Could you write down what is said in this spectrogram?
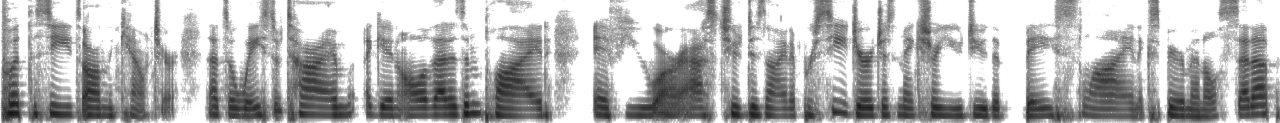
put the seeds on the counter. That's a waste of time. Again, all of that is implied. If you are asked to design a procedure, just make sure you do the baseline experimental setup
